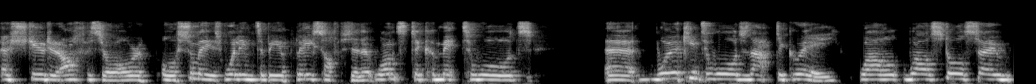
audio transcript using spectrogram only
a, student officer or or somebody that's willing to be a police officer that wants to commit towards uh, working towards that degree while whilst also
